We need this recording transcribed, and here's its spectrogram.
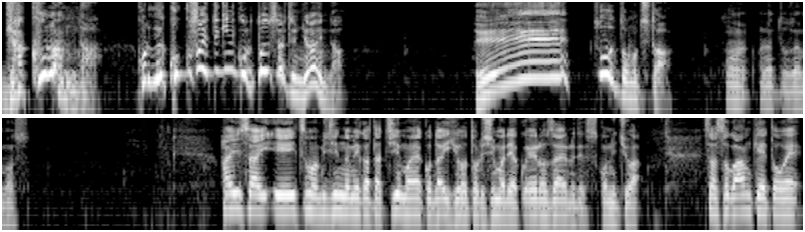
逆なんだ。これ国際的にこれ統一されてるんじゃないんだ。へえ。そうだと思ってた。はいありがとうございます。はいさい、え、いつも美人の味方チーム綾子代表取締役エロザイルです。こんにちは。早速アンケートを終え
